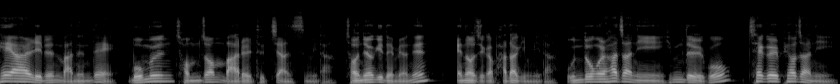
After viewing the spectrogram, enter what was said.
해야 할 일은 많은데 몸은 점점 말을 듣지 않습니다. 저녁이 되면은 에너지가 바닥입니다. 운동을 하자니 힘들고 책을 펴자니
